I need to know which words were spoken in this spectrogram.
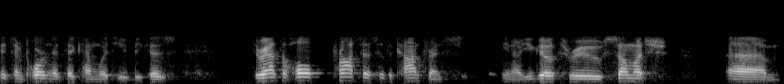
it's important that they come with you because throughout the whole process of the conference, you know, you go through so much, um,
